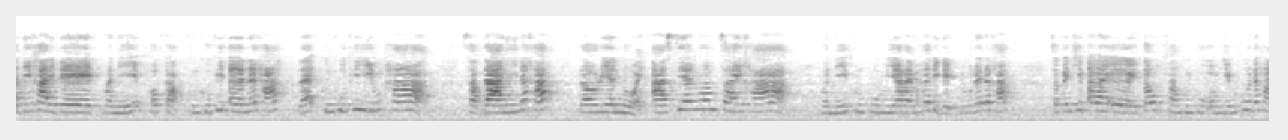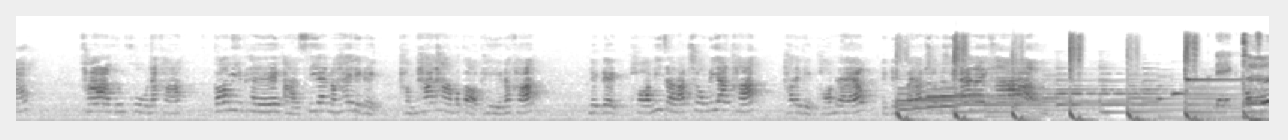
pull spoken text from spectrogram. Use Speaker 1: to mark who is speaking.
Speaker 1: วัสดีค่ะเด็กับคุณครูพี่เอิญนะคะ และคุณครูพี่ยิ้มค่ะ สัปดาห์นี้นะคะ เราเรียนหน่วยอาเซียนร่วมใจค่ะ วันนี้คุณครูมีอะไรมาให้เด็กๆดูด้วยนะคะ จะเป็นคลิปอะไรเอ่ยต้องฟังคุณครูอมยิ้มพูดนะคะ
Speaker 2: ค่ะคุณครูนะคะ ก็มีเพลงอาเซียนมาให้เด็กๆทำท่าทางประกอบเพลงนะคะ เด็กๆ พร้อมที่จะรับชมหรือยังคะ ถ้าเด็กๆพร้อมแล้ว เด็กๆไปรับชมคลิปได้เลยค่ะ
Speaker 3: เด็กเอ๋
